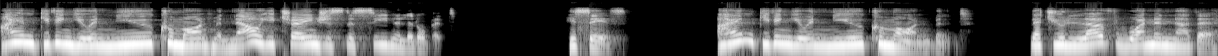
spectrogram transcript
I am giving you a new commandment. Now he changes the scene a little bit. He says, I am giving you a new commandment that you love one another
